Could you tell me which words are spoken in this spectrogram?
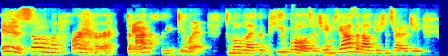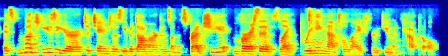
It is so much harder to right. actually do it, to mobilize the people, to change the asset allocation strategy. It's much easier to change those EBITDA margins on a spreadsheet versus like bringing that to life through human capital.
